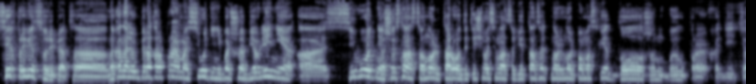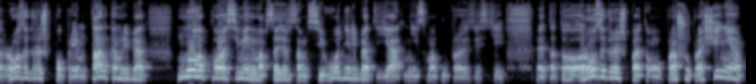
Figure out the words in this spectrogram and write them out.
Всех приветствую, ребят! Э, на канале Император Прайма сегодня небольшое объявление. А сегодня, 16.02.2018, 19.00 по Москве, должен был проходить розыгрыш по прем-танкам, ребят. Но по семейным обстоятельствам сегодня, ребят, я не смогу произвести этот розыгрыш, поэтому прошу прощения.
